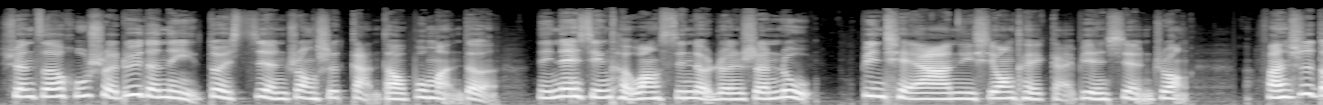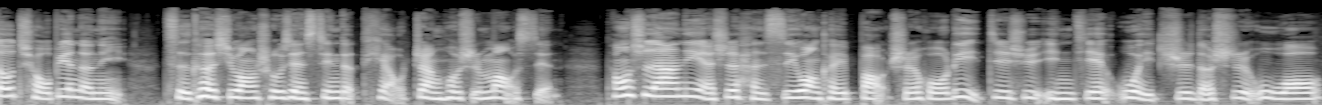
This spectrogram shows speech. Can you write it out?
选择湖水绿的你，对现状是感到不满的，你内心渴望新的人生路，并且啊，你希望可以改变现状，凡事都求变的你，此刻希望出现新的挑战或是冒险。同时啊，你也是很希望可以保持活力，继续迎接未知的事物哦。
